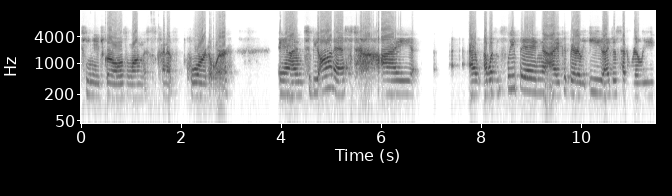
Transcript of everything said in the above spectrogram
teenage girls along this kind of corridor. And to be honest, I, I I wasn't sleeping. I could barely eat. I just had really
